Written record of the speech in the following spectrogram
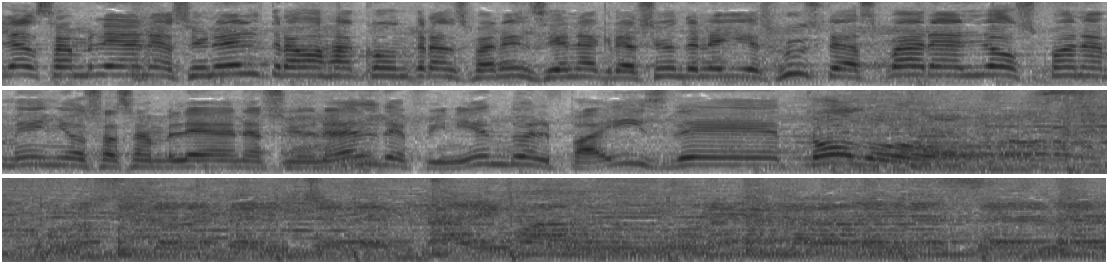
La Asamblea Nacional trabaja con transparencia en la creación de leyes justas para los panameños. Asamblea Nacional definiendo el país de todos. Un osito de peluche de Taiwán, una cáscara de en el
